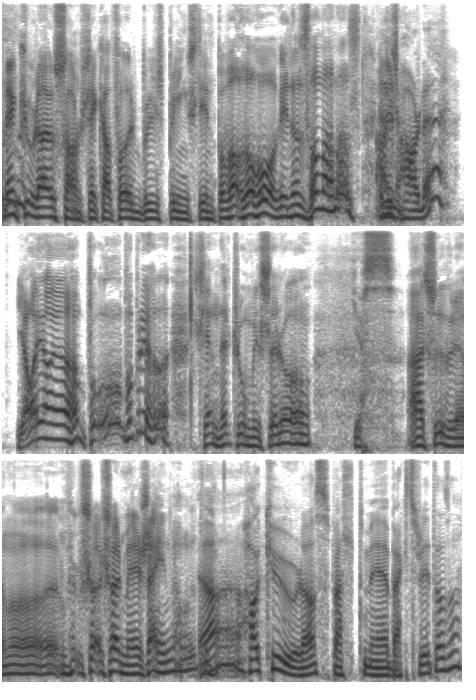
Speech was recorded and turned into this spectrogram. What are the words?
Men Kula er jo soundchecka for Bruce Springsteen på Valle Hovin og sånn, han altså. Han har det? Ja, ja, ja, på, på prøve. Kjenner trommiser og yes. er suveren og sjar- sjarmerer seg inn. Ja, har Kula spilt med Backstreet, altså?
